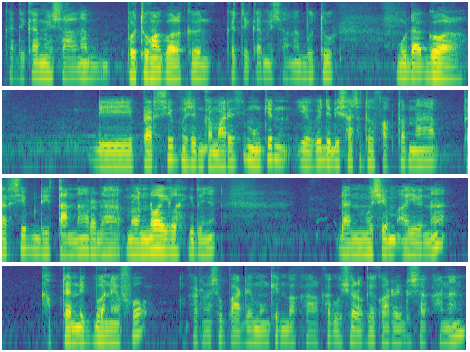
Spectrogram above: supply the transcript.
ketika misalnya butuh ngagolkeun ketika misalnya butuh muda gol. Di Persib musim kemarin sih mungkin ya gue jadi salah satu faktor nah Persib di tanah rada melendoy lah gitunya. Dan musim Ayuna Kapten Iqbal Nevo karena Supade mungkin bakal kagusur oke ke rusak kanan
